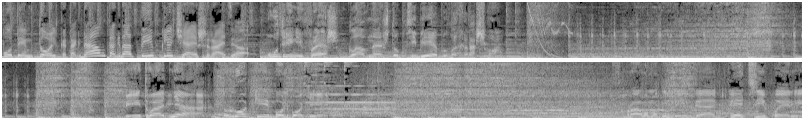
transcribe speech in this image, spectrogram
Работаем только тогда, когда ты включаешь радио. Утренний фреш. Главное, чтобы тебе было хорошо. Битва дня. Рокки Бульбоки. В правом углу ринга Кэти Перри.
